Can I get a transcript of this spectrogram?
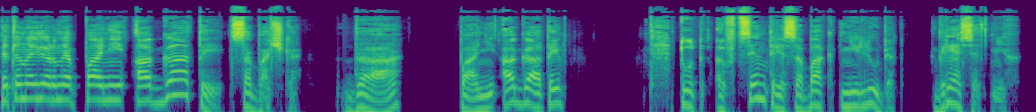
Это, наверное, пани Агаты собачка. Да, пани Агаты. Тут в центре собак не любят, грязь от них.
